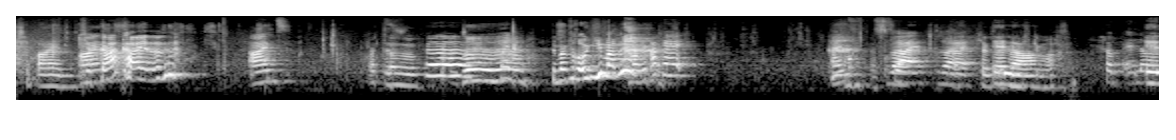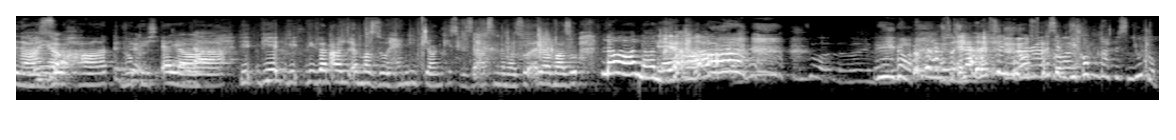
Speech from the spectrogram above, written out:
Ich habe einen. Ich habe gar keinen. Eins. Also. Nimm einfach irgendjemanden. Okay. Eins, zwei, drei. Ich habe Ella. nicht gemacht. Ich habe Ella. Ella, Ah, so ja. hart, wirklich Ella. Ella. Wir, wir, wir, waren alle immer so Handy-Junkies, wir saßen immer so, Ella war so, la la la. Ja. Also Ella, du ein bisschen, wir gucken noch ein bisschen YouTube.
